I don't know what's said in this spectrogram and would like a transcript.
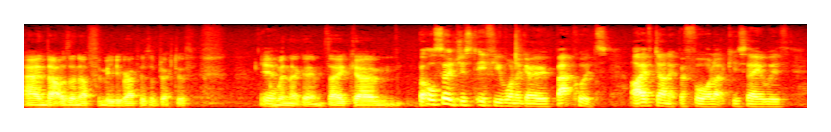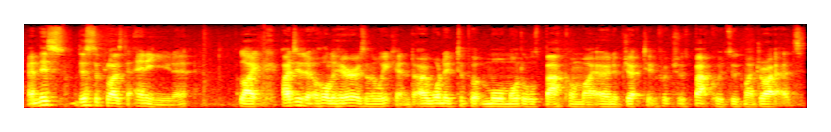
and that was enough for me to grab his objective and win that game. Like, um, But also, just if you want to go backwards, I've done it before, like you say, with and this this applies to any unit. Like I did it at Hall of Heroes on the weekend. I wanted to put more models back on my own objective, which was backwards with my dryads.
